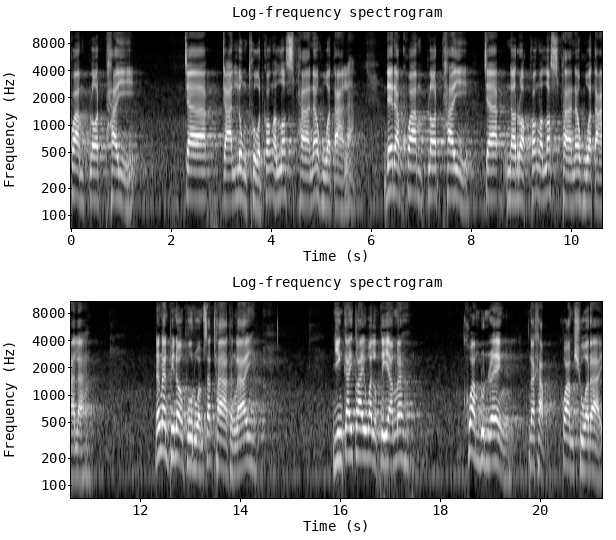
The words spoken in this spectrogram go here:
ความปลอดภัย จากการลงโทษของอัลลอฮฺสุบฮานะฮูวตาลาได้รับความปลอดภัยจากนรกของอัลลอฮฺสุบฮานะฮูวตาลา ดังนั้นพี่น้องผู้รวมศรัทธาทั้งหลายยิ่งใกล้ๆวันเกียามะความรุนแรงนะครับ ความชั่วร้าย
